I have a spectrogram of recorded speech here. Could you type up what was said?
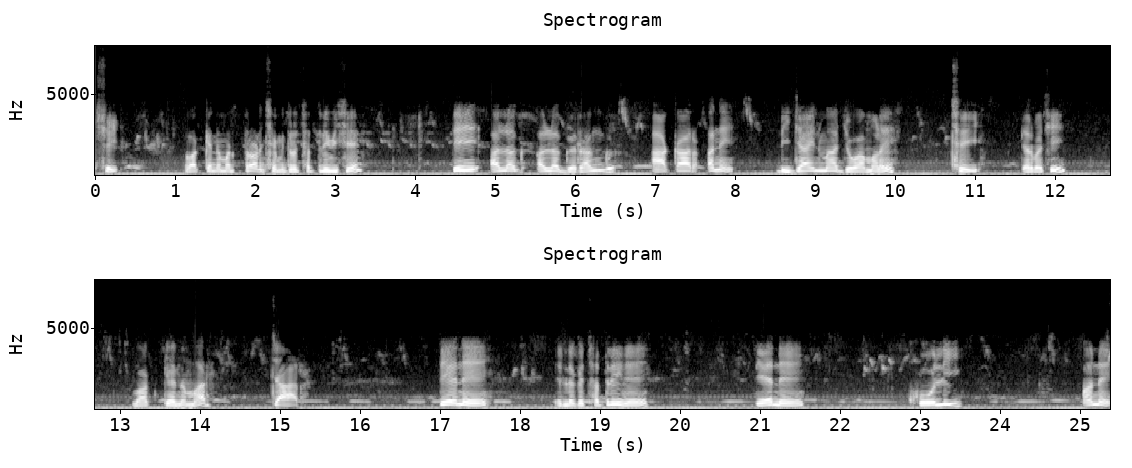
છે. વાક્ય નંબર ત્રણ છે મિત્રો છત્રી વિશે. તે અલગ અલગ રંગ, આકાર અને ડિઝાઇનમાં જોવા મળે છે. ત્યાર પછી વાક્ય નંબર ચાર. તેને, એટલે કે છત્રીને, તેને ખોલી અને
